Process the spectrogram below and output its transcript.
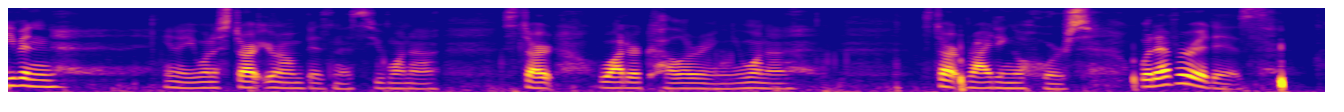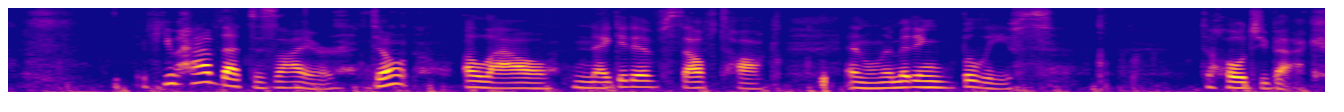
even you know, you want to start your own business, you want to start watercoloring, you want to start riding a horse, whatever it is, if you have that desire, don't allow negative self talk and limiting beliefs to hold you back.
